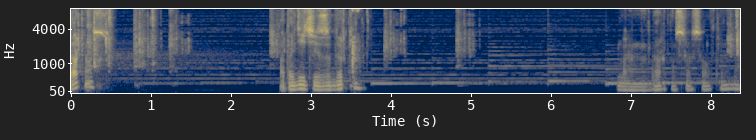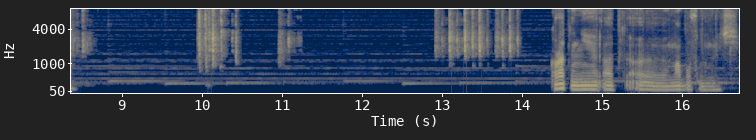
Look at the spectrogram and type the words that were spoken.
Darkness. Отойдите из-за дырки. Блин, Darkness Assault. да. Аккуратно не от э, мобов не умрите.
